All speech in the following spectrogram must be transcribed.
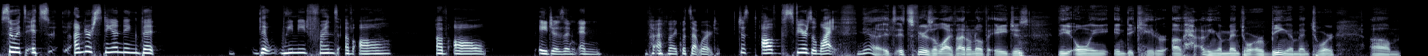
so it's it's understanding that that we need friends of all of all ages and and I'm like what's that word just all spheres of life Yeah, it's it's spheres of life. I don't know if age is the only indicator of having a mentor or being a mentor. Um,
